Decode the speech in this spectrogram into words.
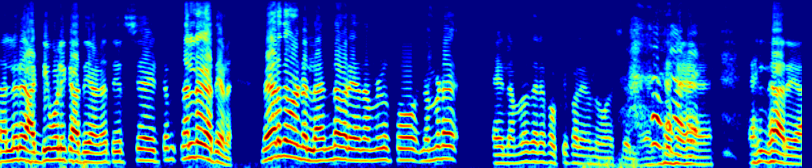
നല്ലൊരു അടിപൊളി കഥയാണ്. തീർച്ചയായിട്ടും നല്ല കഥയാണ്. വേറെ ഒന്നും കൊണ്ടല്ല എന്താ പറയാ നമ്മളിപ്പോ നമ്മുടെ നമ്മൾ തന്നെ പൊക്കി പറയാൻ മോശമല്ലേ എന്താ പറയാ?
